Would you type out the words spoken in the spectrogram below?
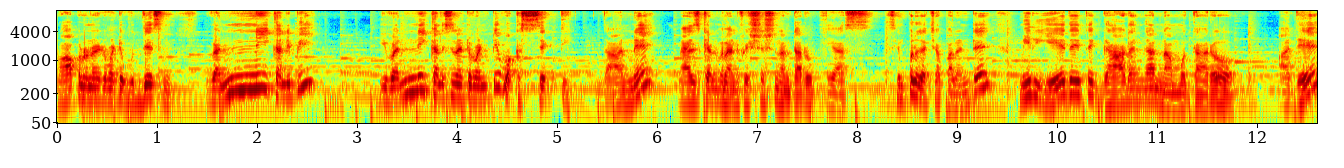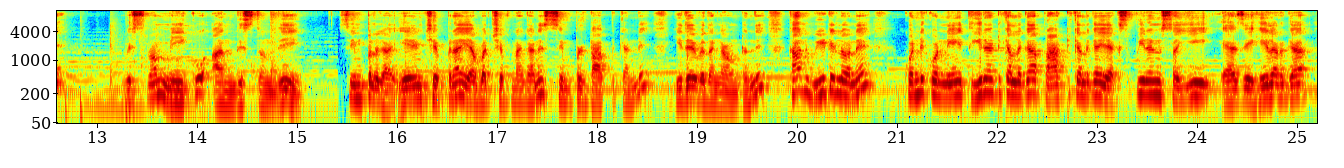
లోపల ఉన్నటువంటి ఉద్దేశం ఇవన్నీ కలిపి ఇవన్నీ కలిసినటువంటి ఒక శక్తి. దాన్నే మ్యాజికల్ మేనిఫెస్టేషన్ అంటారు. యాస్ సింపుల్గా చెప్పాలంటే మీరు ఏదైతే గాఢంగా నమ్ముతారో అదే విశ్వం మీకు అందిస్తుంది. సింపుల్గా ఏం చెప్పినా ఎవరు చెప్పినా కానీ సింపుల్ టాపిక్ అండి. ఇదే విధంగా ఉంటుంది. కానీ వీటిలోనే కొన్ని కొన్ని థియరటికల్గా ప్రాక్టికల్గా ఎక్స్పీరియన్స్ అయ్యి యాజ్ ఏ హీలర్గా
